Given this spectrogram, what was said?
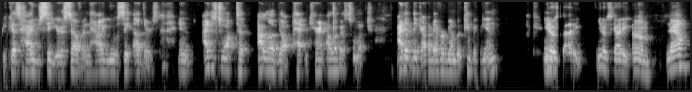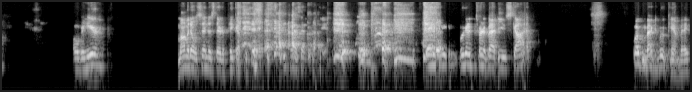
because how you see yourself and how you will see others. And I just want to, I love y'all, Pat and Karen. I love y'all so much. I didn't think I would ever be on boot camp again. You know, Scotty, you know, Scotty, um, now over here, Mama don't send us there to pick up. The- we're gonna turn it back to you, Scott. Welcome back to boot camp, babe.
